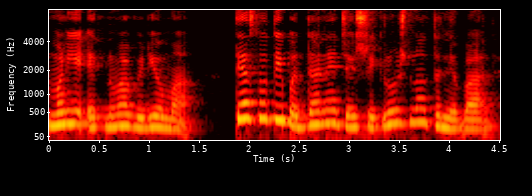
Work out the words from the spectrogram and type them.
મળીએ એક નવા વિડીયોમાં. ત્યાં સુધી બધાને જય શ્રી કૃષ્ણ ધન્યવાદ.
